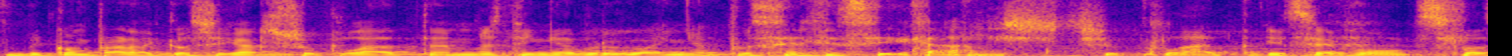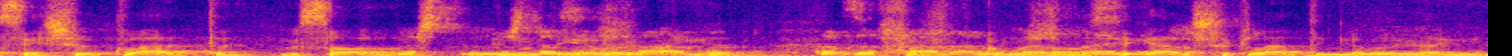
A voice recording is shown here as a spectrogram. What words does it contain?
de, de comprar daqueles cigarros de chocolate, mas tinha vergonha por serem cigarros de chocolate. Isso é bom. Se fossem chocolate só, Mas, mas não estás, tinha a vergonha. fada, estás a fada há Como eram semanas. cigarros de chocolate, tinha vergonha.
